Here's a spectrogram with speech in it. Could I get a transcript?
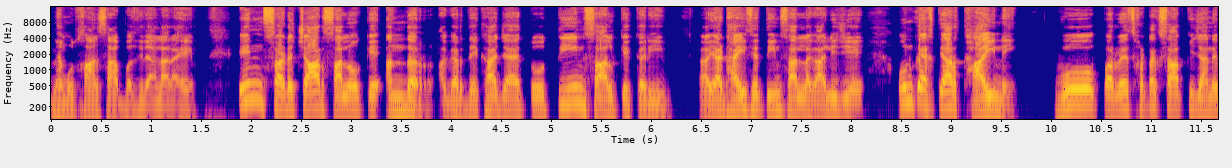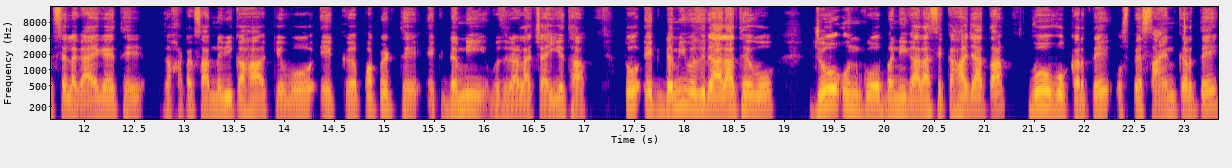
महमूद खान साहब वजी अला रहे। इन साढ़े चार सालों के अंदर अगर देखा जाए तो तीन साल के करीब या ढाई से तीन साल लगा लीजिए, उनका इख्तियार था ही नहीं। वो परवेज़ खटक साहब की जानब से लगाए गए थे। खटक साहब ने भी कहा कि वो एक पपेट थे, एक डमी वजी अला चाहिए था। तो एक डमी वजी अला थे वो, जो उनको बनी गाला से कहा जाता, वो वो करते, उस पर साइन करते।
